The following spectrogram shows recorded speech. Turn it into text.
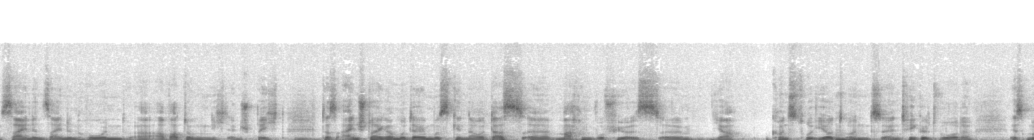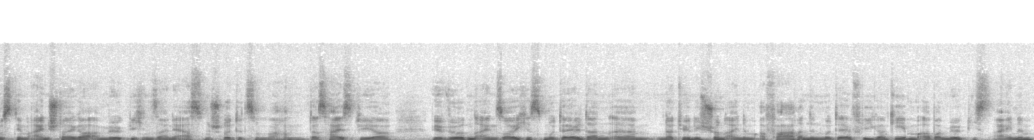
seinen, seinen hohen äh, Erwartungen nicht entspricht. Mhm. Das Einsteigermodell muss genau das äh, machen, wofür es ähm, ja konstruiert mhm. und entwickelt wurde. Es muss dem Einsteiger ermöglichen, seine ersten Schritte zu machen. Das heißt, wir, wir würden ein solches Modell dann ähm, natürlich schon einem erfahrenen Modellflieger geben, aber möglichst einem,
